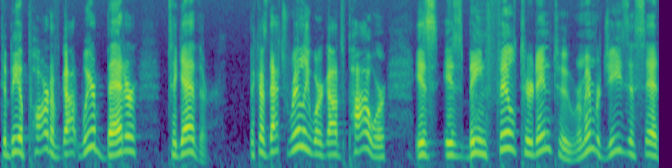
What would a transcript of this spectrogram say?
to be a part of God? We're better together because that's really where God's power is, is being filtered into. Remember, Jesus said,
